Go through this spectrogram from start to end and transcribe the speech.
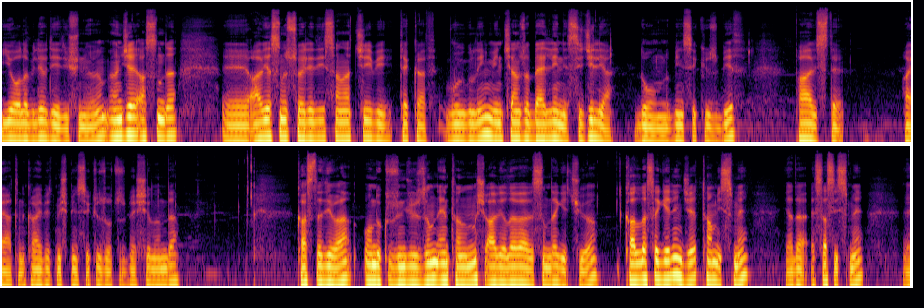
iyi olabilir diye düşünüyorum. Önce aslında e, Arya'sını söylediği sanatçıyı bir tekrar vurgulayayım. Vincenzo Bellini, Sicilya doğumlu 1801. Paris'te hayatını kaybetmiş 1835 yılında. Casta Diva 19. yüzyılın en tanınmış Aryaları arasında geçiyor. Callas'a gelince tam ismi ya da esas ismi e,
